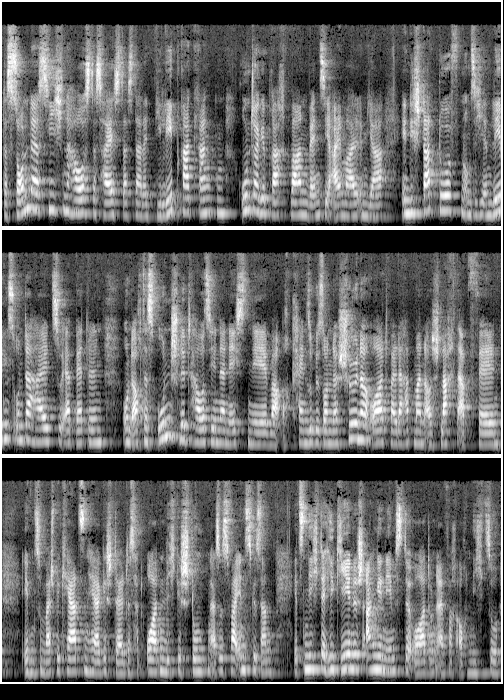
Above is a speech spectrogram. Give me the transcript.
das Sondersiechenhaus, das heißt, dass da die Leprakranken untergebracht waren, wenn sie einmal im Jahr in die Stadt durften, um sich ihren Lebensunterhalt zu erbetteln Betteln. Und auch das Unschlitthaus hier in der nächsten Nähe war auch kein so besonders schöner Ort, weil da hat man aus Schlachtabfällen eben zum Beispiel Kerzen hergestellt. Das hat ordentlich gestunken. Also es war insgesamt jetzt nicht der hygienisch angenehmste Ort und einfach auch nicht so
